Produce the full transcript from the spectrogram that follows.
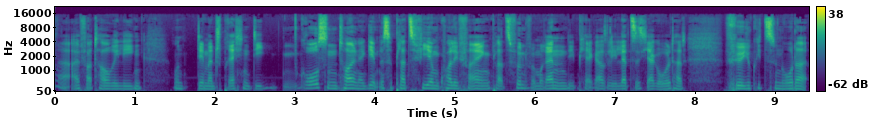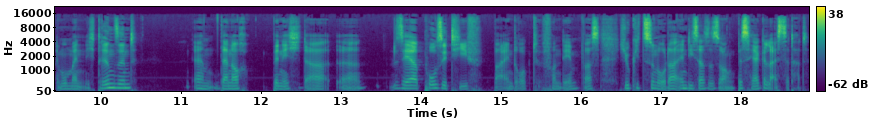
äh, Alpha Tauri liegen und dementsprechend die großen, tollen Ergebnisse, Platz 4 im Qualifying, Platz 5 im Rennen, die Pierre Gasly letztes Jahr geholt hat, für Yuki Tsunoda im Moment nicht drin sind. Ähm, dennoch bin ich da äh, sehr positiv beeindruckt von dem, was Yuki Tsunoda in dieser Saison bisher geleistet hat.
